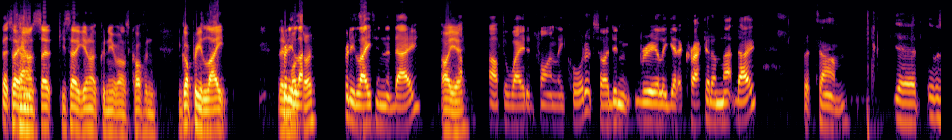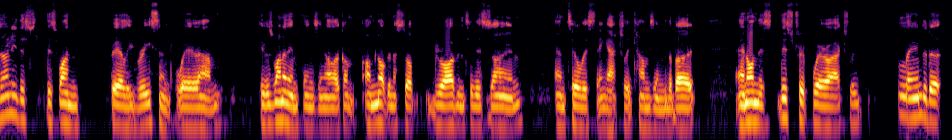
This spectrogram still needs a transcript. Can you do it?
But So hang um, on, so, can you say again? I couldn't hear when I was coughing. You got pretty late. Then Pretty what? late. Sorry. pretty late in the day Oh yeah. After Wade had finally caught it, so I didn't really get a crack at him that day. But um, yeah, it was only this this one fairly recent where um, it was one of them things, you know, like I'm I'm not going to stop driving to this zone until this thing actually comes into the boat. And on this this trip where I actually landed it,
